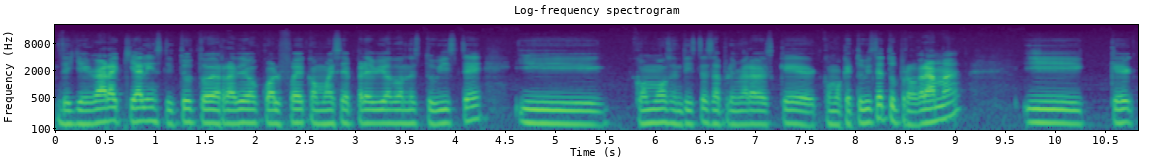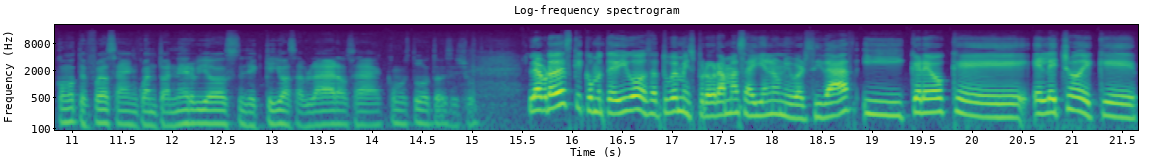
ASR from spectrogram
de, llegar aquí al Instituto de Radio, ¿cuál fue como ese previo donde estuviste y cómo sentiste esa primera vez que como que tuviste tu programa y ¿Cómo te fue, o sea, en cuanto a nervios, de qué ibas a hablar, o sea, cómo estuvo todo ese show? La verdad es que, como te digo, o sea, tuve mis programas ahí en la universidad y creo que el hecho de que,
